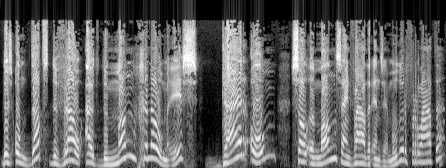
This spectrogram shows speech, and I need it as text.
Dus omdat de vrouw uit de man genomen is. Daarom zal een man zijn vader en zijn moeder verlaten.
